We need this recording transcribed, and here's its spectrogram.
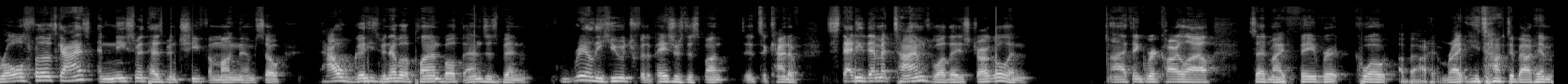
roles for those guys, and Nesmith has been chief among them. So how good he's been able to play on both ends has been really huge for the Pacers this month. A kind of steady them at times while they struggle. And I think Rick Carlisle said my favorite quote about him, right? He talked about him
